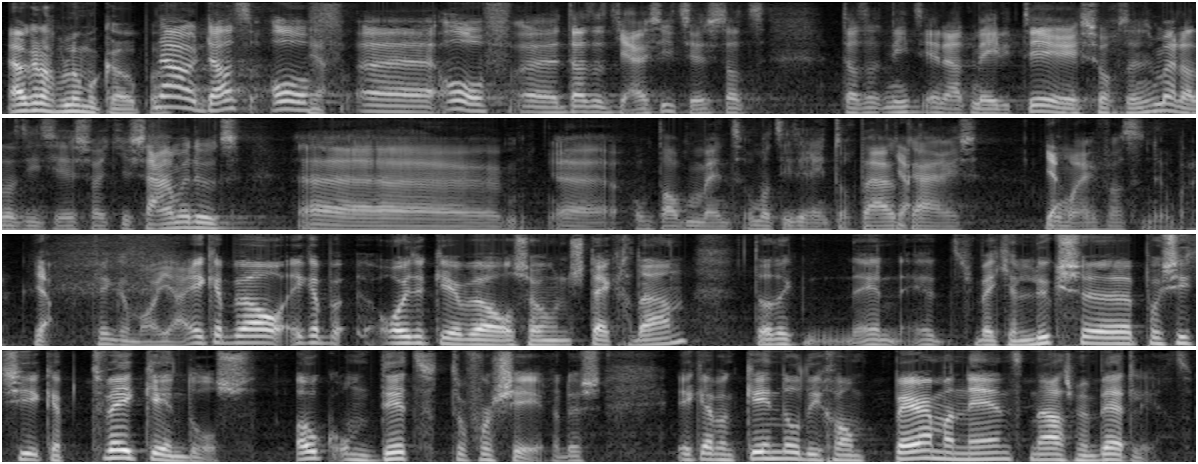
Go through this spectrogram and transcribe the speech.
Elke dag bloemen kopen. Nou, dat. Of, ja. uh, of uh, dat het juist iets is dat, dat het niet inderdaad mediteren is ochtends, maar dat het iets is wat je samen doet uh, op dat moment, omdat iedereen toch bij elkaar ja. is. Ja. Om even wat te noemen. Ja, vind ik wel mooi. Ja, ik heb, wel, ik heb ooit een keer wel zo'n stack gedaan. Dat ik, en het is een beetje een luxe positie. Ik heb twee Kindles. Ook om dit te forceren. Dus ik heb een Kindle die gewoon permanent naast mijn bed ligt.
